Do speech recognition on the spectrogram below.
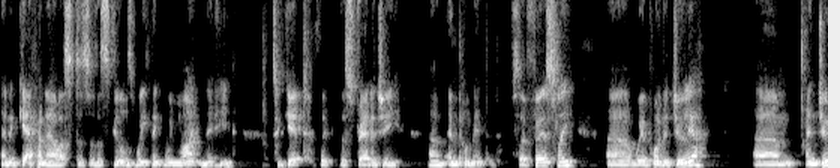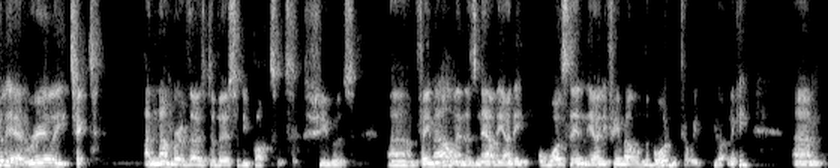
and a gap analysis of the skills we think we might need to get the, the strategy um, implemented. So, firstly, uh, we appointed Julia um, and Julia really ticked a number of those diversity boxes. She was um, female and is now the only, or was then the only female on the board until we got Nikki. Um,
